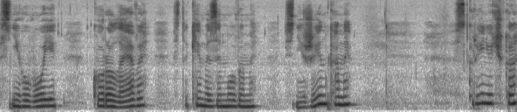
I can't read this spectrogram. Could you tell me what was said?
снігової королеви, з такими зимовими сніжинками. Скринючка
